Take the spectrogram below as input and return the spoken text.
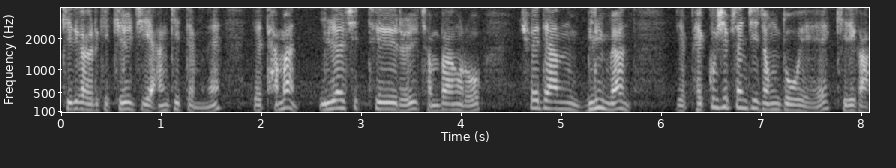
길이가 그렇게 길지 않기 때문에 이제 다만 1열 시트를 전방으로 최대한 밀면 이제 190cm 정도의 길이가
